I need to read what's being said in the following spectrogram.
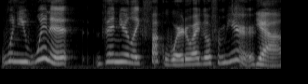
when you win it, then you're like, fuck, where do I go from here? yeah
